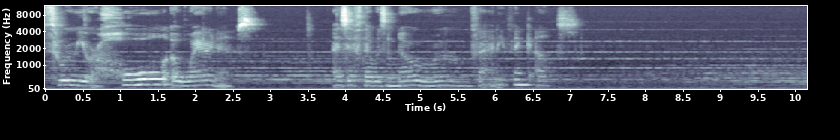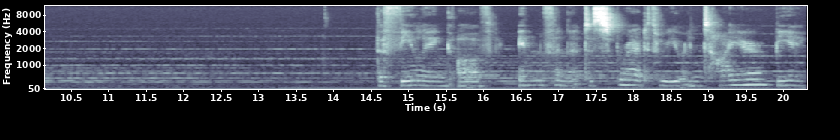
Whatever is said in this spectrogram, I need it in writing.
through your whole awareness as if there was no room for anything else. The feeling of infinite to spread through your entire being.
